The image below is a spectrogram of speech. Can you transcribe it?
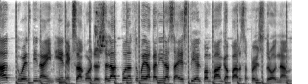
at 29 in exact order. Sa lahat po ng tumaya kanina sa STL Pampanga para sa first draw ng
